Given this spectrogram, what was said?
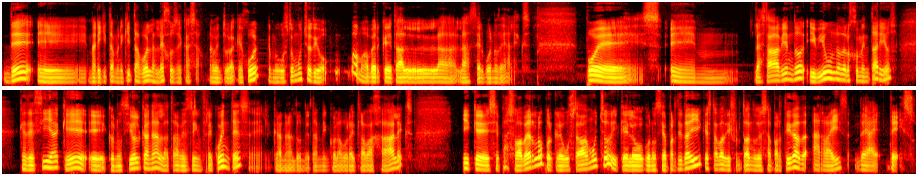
de Mariquita, Mariquita, vuela lejos de casa. Una aventura que jugué, que me gustó mucho. Digo, vamos a ver qué tal la, hace el bueno de Alex. Pues em, la estaba viendo y vi uno de los comentarios que decía que eh, conoció el canal a través de Infrecuentes, el canal donde también colabora y trabaja Alex, y que se pasó a verlo porque le gustaba mucho y que lo conocía a partir de ahí, que estaba disfrutando de esa partida a raíz de eso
